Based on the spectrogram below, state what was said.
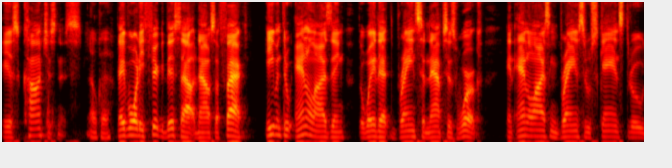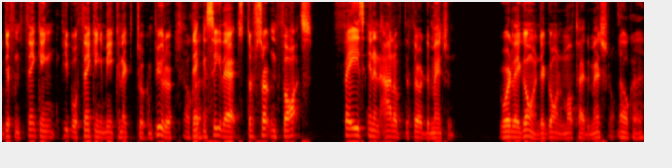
is consciousness. Okay. They've already figured this out now. It's a fact. Even through analyzing the way that brain synapses work and analyzing brains through scans through different thinking, people thinking and being connected to a computer, they can see that certain thoughts phase in and out of the third dimension. Where are they going? They're going multidimensional. Okay.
